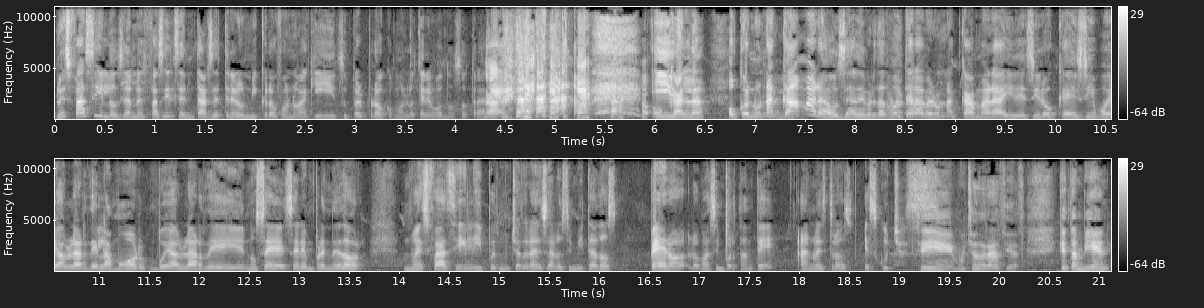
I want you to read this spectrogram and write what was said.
no es fácil, o sea, no es fácil sentarse, tener un micrófono aquí super pro como lo tenemos nosotras. y, Ocala. O con una cámara, o sea, de verdad una voltear cámara. a ver una cámara y decir, ok, sí, voy a hablar del amor, voy a hablar de, no sé, ser emprendedor. No es fácil y pues muchas gracias a los invitados pero lo más importante, a nuestros escuchas. Sí, muchas gracias. Que también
